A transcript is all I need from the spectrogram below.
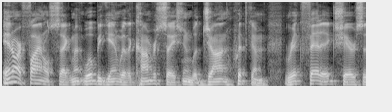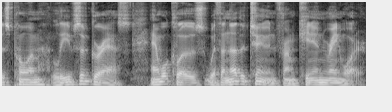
In our final segment, we'll begin with a conversation with John Whitcomb. Rick Fettig shares his poem Leaves of Grass, and we'll close with another tune from Kenan Rainwater.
